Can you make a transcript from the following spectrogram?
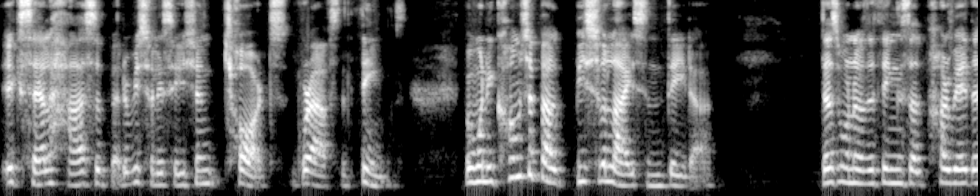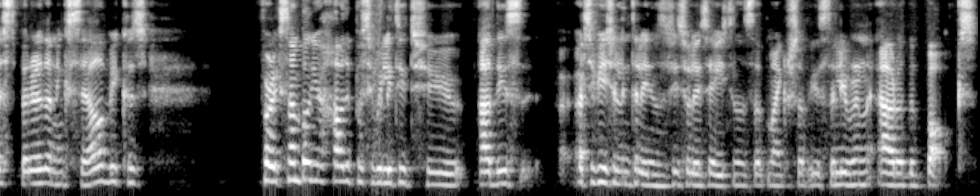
Excel has a better visualization, charts, graphs, the things. But when it comes about visualizing data, that's one of the things that Power BI does better than Excel because, for example, you have the possibility to add these artificial intelligence visualizations that Microsoft is delivering out of the box.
